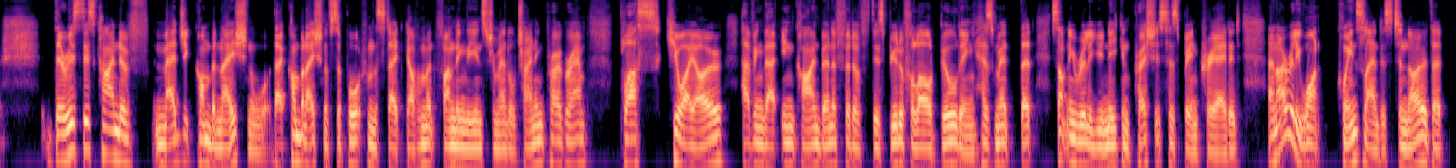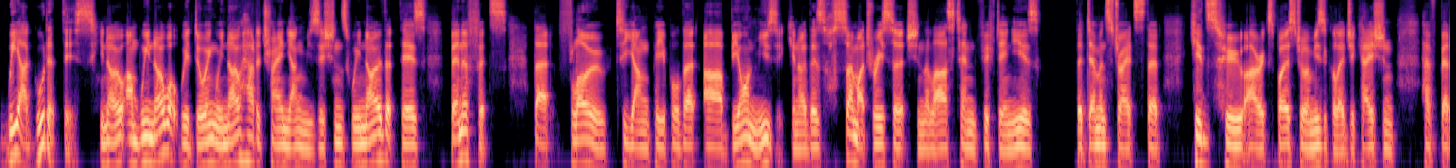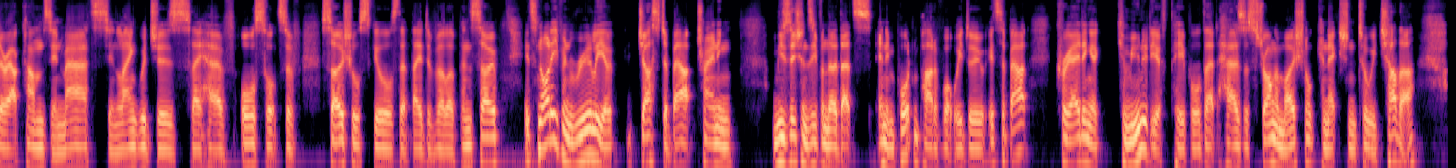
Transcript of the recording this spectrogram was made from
there is this kind of magic combination, that combination of support from the state government funding the instrumental training program, plus QYO having that in kind benefit of this beautiful old building has meant that something really unique and precious has been created. And I really want Queenslanders to know that we are good at this. You know, um, we know what we're doing. We know how to train young musicians. We know that there's benefits that flow to young people that are beyond music. You know, there's so much research in the last 10, 15 years that demonstrates that kids who are exposed to a musical education have better outcomes in maths, in languages. They have all sorts of social skills that they develop. And so it's not even really a, just about training musicians, even though that's an important part of what we do. It's about creating a community of people that has a strong emotional connection to each other.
